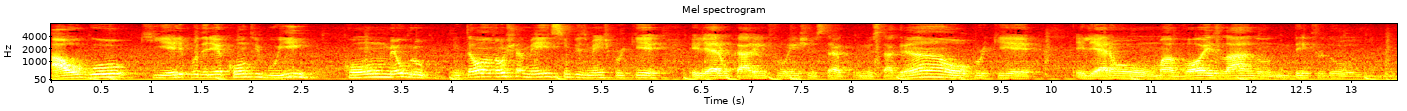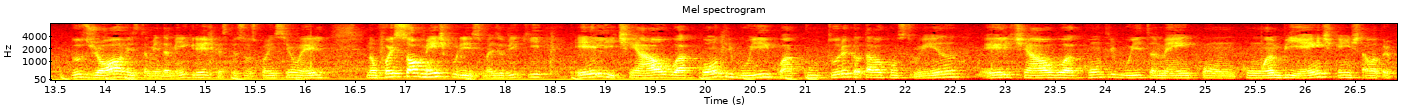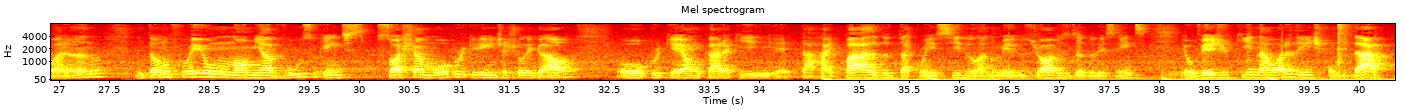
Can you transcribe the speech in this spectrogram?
algo que ele poderia contribuir com o meu grupo. Então eu não chamei simplesmente porque ele era um cara influente no, Instagram ou porque ele era uma voz lá no- dentro do, dos jovens também da minha igreja, que as pessoas conheciam ele. Não foi somente por isso, mas eu vi que ele tinha algo a contribuir com a cultura que eu estava construindo, ele tinha algo a contribuir também com, com o ambiente que a gente estava preparando. Então não foi um nome avulso que a gente só chamou porque a gente achou legal ou porque é um cara que é, tá hypado, tá conhecido lá no meio dos jovens, dos adolescentes. Eu vejo que na hora da gente convidar,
